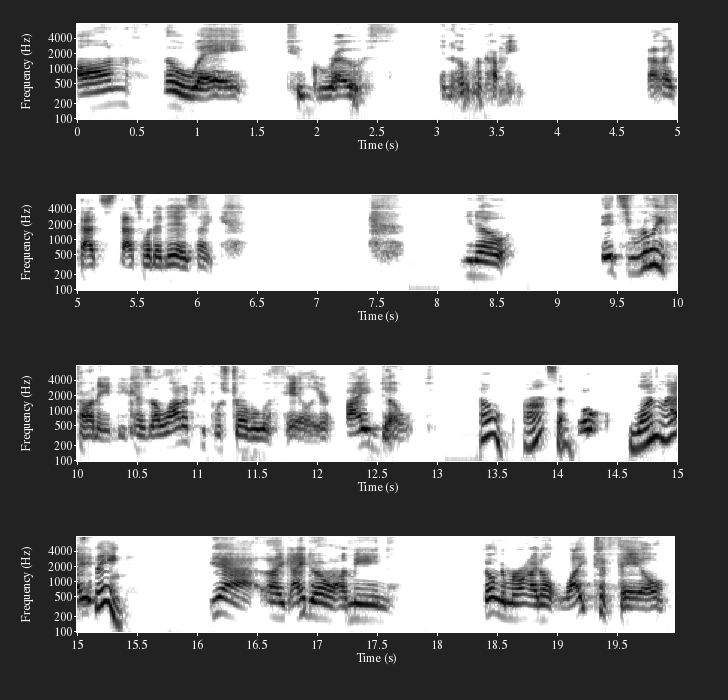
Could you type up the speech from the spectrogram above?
on the way to growth and overcoming. Like that's that's what it is. Like you know, it's really funny because a lot of people struggle with failure. I don't. Oh, awesome. Well, One last I- thing. Yeah, like I don't. I mean, don't get me wrong. I don't like to fail,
